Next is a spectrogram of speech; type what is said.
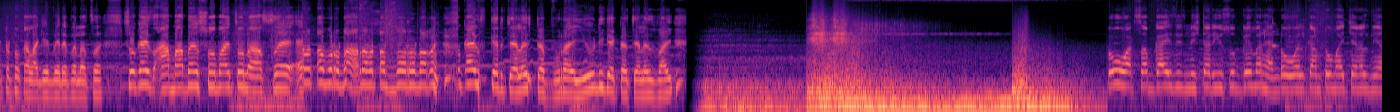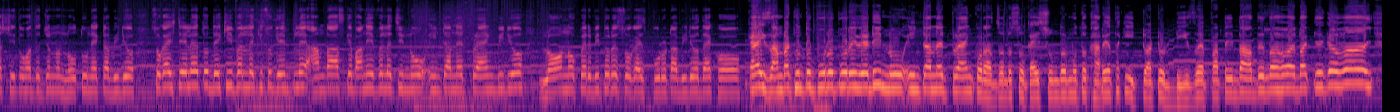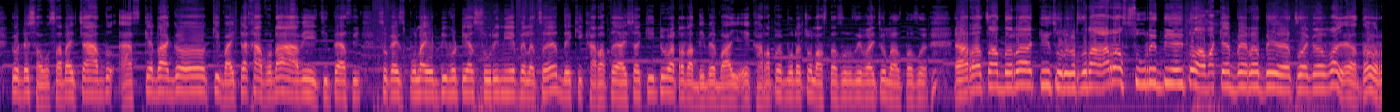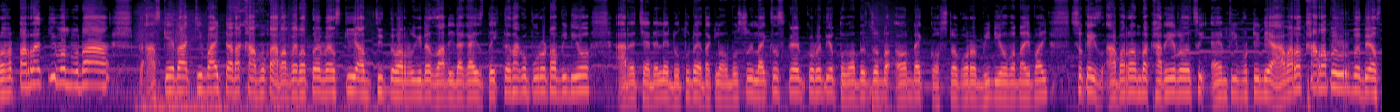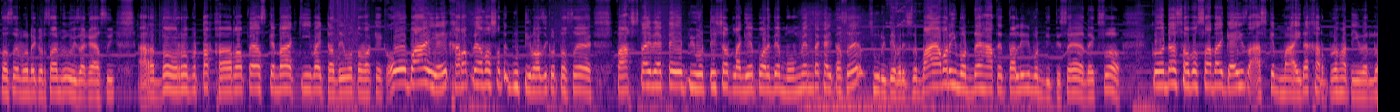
একটা টোকা লাগিয়ে বেড়ে ফেলেছে। সো গাইজ আমাদের সবাই চলে আসছে। একটা বড় না, আর একটা বড় না গাইজ চ্যালেঞ্জটা পুরা ইউনিক একটা চ্যালেঞ্জ ভাই। তো what's up guys is mister Yusuf gamer hand welcome to my channel নিয়ে আসছি তোমাদের জন্য নতুন একটা ভিডিও সো গাইজ টেলে তো দেখিয়ে ফেললে কিছু গেম প্লে আমরা আজকে বানিয়ে ফেলেছি নো ইন্টারনেট প্র্যাঙ্ক ভিডিও লন অপের ভিতরে। সো গাইজ পুরোটা ভিডিও দেখো। গাইজ আমরা কিন্তু পুরোপুরি রেডি নো ইন্টারনেট প্র্যাঙ্ক করার জন্য। সো গাইজ সুন্দর মতো খারিয়ে থাকি। একটু একটু ডিজে পার্টি না দিলে হয় না কি গো ভাই? কোনো সমস্যা নাই, চাঁদ, আজকে না গো, কি বাইটা খাব না আমি চিন্তা আছি সো গাইজ পোলা এমপি ভোটিয়া ছুরি নিয়ে ফেলেছে। দেখি খারাপে আইসা কি টুয়াটারা দিবে ভাই। এ খারাপে মনে চলে আসতেছে বুঝি ভাই, চলে আসতেছে। আর চাঁদরা, কি চুরি করছে না? আর ছুরি দিয়েই তো আমাকে বেড়ে দিয়েছে গো ভাই। এত রটারে কি বলব না? আজকে না কি বাইটারা খাব খারাপের হাতে ব্যাস কি আজ চিনতে পারব কিনা জানি না গাইজ দেখতে থাকো পুরোটা ভিডিও আর চ্যানেলে নতুন হয়ে থাকলে অবশ্যই লাইক সাবস্ক্রাইব করে দিও। তোমাদের জন্য অনেক কষ্ট। করে ভিডিও বানাই ভাই। সো গাইজ আবারও আমরা খারিয়ে রয়েছি এমপি ফোর্টি নিয়ে। আবারও খারাপে উঠবে দিয়ে আসতেছে মনে করছে আমি ওই জায়গায় আছি। আর দৌড়টা খারাপে আজকে না, কি ভাইটা দেবো তোমাকে? ও ভাই, এই খারাপে আমার সাথে গুটি বাজি করতেছে। ফার্স্ট টাইম একটা এমপি ফোর্টি শট লাগিয়ে পরে দিয়ে মুভমেন্ট দেখাইতেছে, ছুরি দিয়ে বেরিয়েছে। ভাই আবার রিমোট দেয়, হাতের তালি রিমোট দিতেছে, দেখছ? কোনো সমস্যা নাই গাইজ আজকে মাইরা খারাপে ফাটিয়ে ফেলল।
